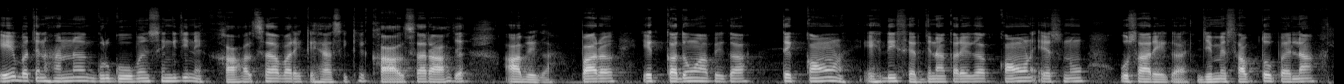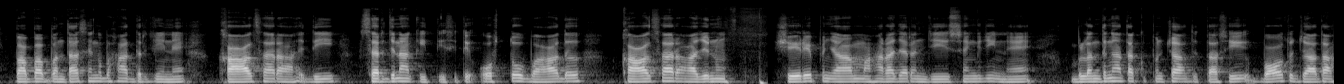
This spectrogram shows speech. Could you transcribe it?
ਇਹ ਬਚਨ ਹਨ ਗੁਰੂ ਗੋਬਿੰਦ ਸਿੰਘ ਜੀ ਨੇ ਖਾਲਸਾ ਬਾਰੇ ਕਿਹਾ ਸੀ ਕਿ ਖਾਲਸਾ ਰਾਜ ਆਵੇਗਾ, ਪਰ ਇਹ ਕਦੋਂ ਆਵੇਗਾ ਤੇ ਕੌਣ ਇਸ ਦੀ ਸਿਰਜਣਾ ਕਰੇਗਾ, ਕੌਣ ਇਸ ਨੂੰ ਉਸਾਰੇਗਾ। ਜਿਵੇਂ ਸਭ ਤੋਂ ਪਹਿਲਾਂ ਬਾਬਾ ਬੰਦਾ ਸਿੰਘ ਬਹਾਦਰ ਜੀ ਨੇ ਖਾਲਸਾ ਰਾਜ ਦੀ ਸਿਰਜਣਾ ਕੀਤੀ ਸੀ ਤੇ ਉਸ ਤੋਂ ਬਾਅਦ ਖਾਲਸਾ ਰਾਜ ਨੂੰ ਸ਼ੇਰੇ ਪੰਜਾਬ ਮਹਾਰਾਜਾ ਰਣਜੀਤ ਸਿੰਘ ਜੀ ਨੇ ਬੁਲੰਦੀਆਂ ਤੱਕ ਪਹੁੰਚਾ ਦਿੱਤਾ ਸੀ, ਬਹੁਤ ਜ਼ਿਆਦਾ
